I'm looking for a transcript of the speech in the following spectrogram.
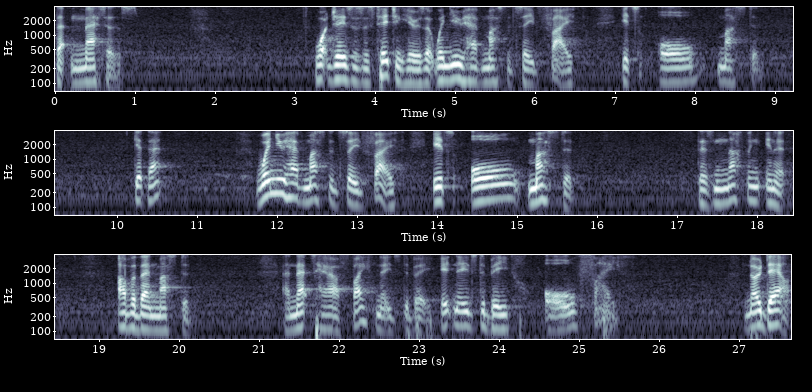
that matters. What Jesus is teaching here is that when you have mustard seed faith, it's all mustard. Get that? When you have mustard seed faith, it's all mustard. There's nothing in it other than mustard. And that's how faith needs to be. It needs to be all faith. No doubt,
